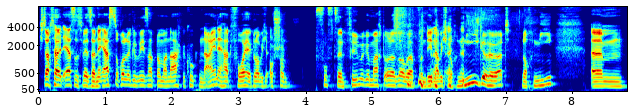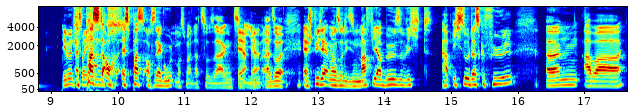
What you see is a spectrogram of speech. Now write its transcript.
Ich dachte halt erst, es wäre seine erste Rolle gewesen, habe nochmal nachgeguckt. Nein, er hat vorher, glaube ich, auch schon 15 Filme gemacht oder so, aber von denen habe ich noch nie gehört, noch nie. Ähm, Dementsprechend es passt auch, es passt auch sehr gut, muss man dazu sagen, zu ja, ihm. Ja. Also er spielt ja immer so diesen Mafia-Bösewicht, habe ich so das Gefühl. Ähm, aber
